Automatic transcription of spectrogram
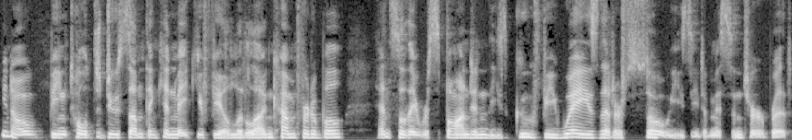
you know, being told to do something can make you feel a little uncomfortable. And so they respond in these goofy ways that are so easy to misinterpret.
